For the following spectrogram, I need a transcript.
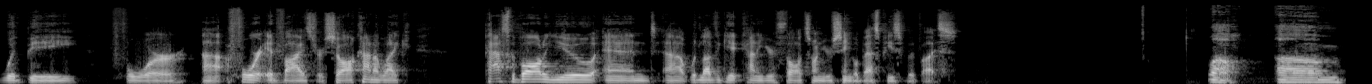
would be for uh, for advisors. So I'll kind of like pass the ball to you and uh, would love to get kind of your thoughts on your single best piece of advice. Well, um,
